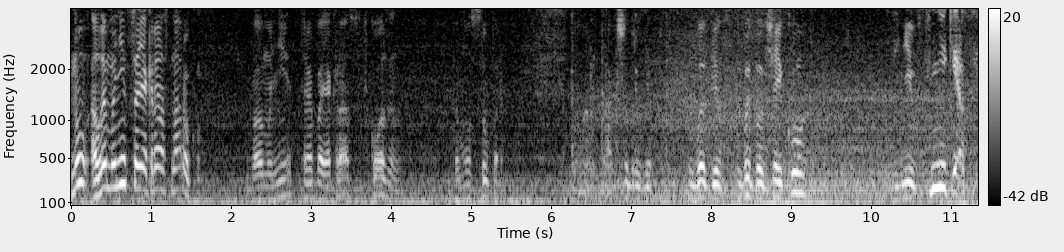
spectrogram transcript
Ну, але мені це якраз на руку. Бо мені треба якраз в козин. Тому супер. Так що, друзі, випив, випив чайку, з'їв снікерс.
